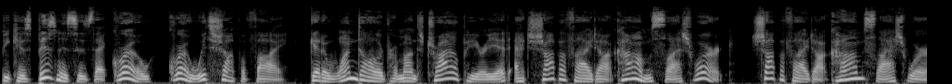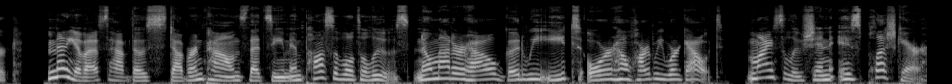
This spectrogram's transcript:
because businesses that grow grow with Shopify. Get a $1 per month trial period at shopify.com/work. shopify.com/work. Many of us have those stubborn pounds that seem impossible to lose, no matter how good we eat or how hard we work out. My solution is PlushCare.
